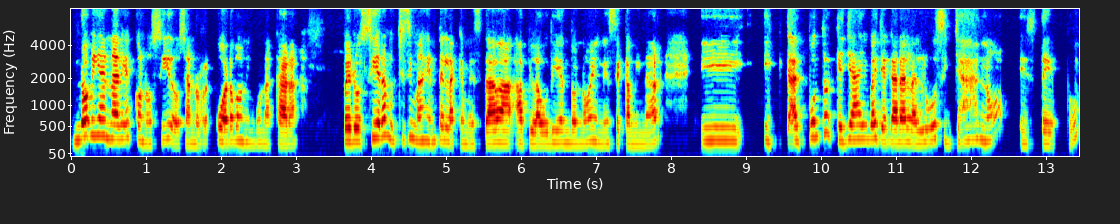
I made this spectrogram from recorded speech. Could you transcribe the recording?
No había nadie conocido, o sea, no recuerdo ninguna cara, pero sí era muchísima gente la que me estaba aplaudiendo, ¿no? En ese caminar y, y al punto que ya iba a llegar a la luz y ya, ¿no? Este, pum,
